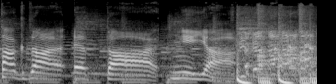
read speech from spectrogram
тогда это не я.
